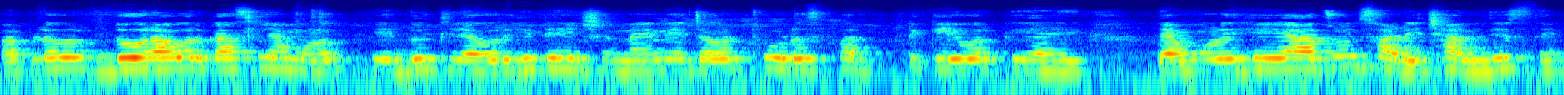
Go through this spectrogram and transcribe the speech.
आपलं दोरा वर्क असल्यामुळं हे धुतल्यावर हे टेन्शन नाही आणि याच्यावर थोडंच फार टिकली वर्क हे आहे. त्यामुळे हे अजून साडी छान दिसते.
